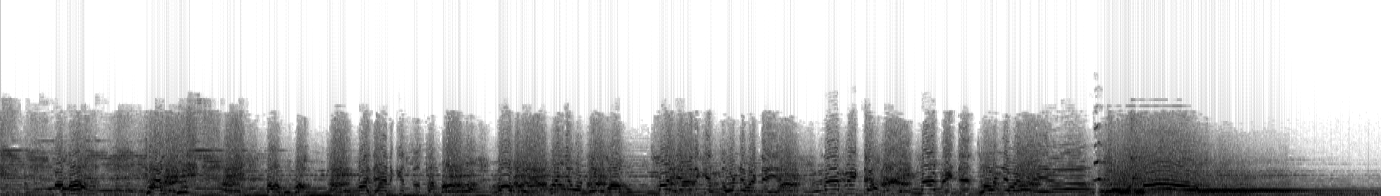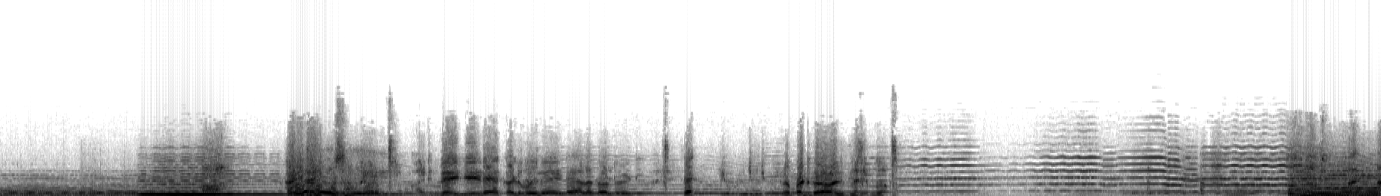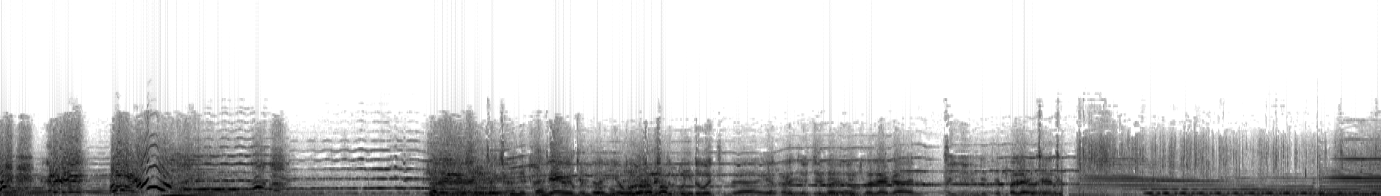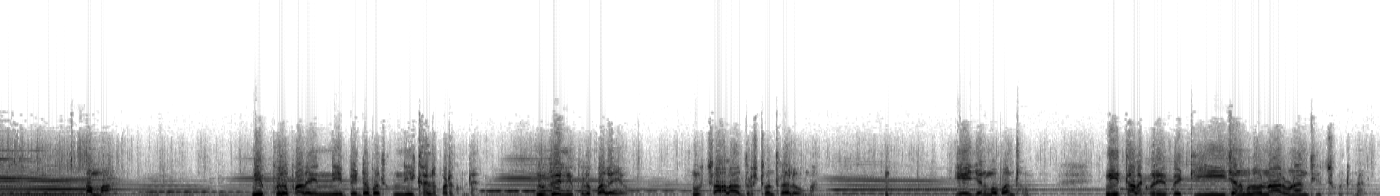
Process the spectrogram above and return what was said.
అమ్మా! జానకి! బాబు బాబు మా జానకి చూస్తాను బాబు బాబు పుణ్యం ఉంటుంది బాబు. మా ఏడే కళ్ళు పోయినా ఏంటి అలా తోలటం ఏంటి పట్టుకురా వాడిని తీసుకుందా వచ్చిందా ఎక్కడ నుంచి వచ్చిందో చెప్పలేక ఇంటి చెప్పలేవు నేను అమ్మా నిప్పుల పాలైన నీ బిడ్డ బతుకు నీ కళ్ళ పడకుండా నువ్వే నిప్పుల పాలయ్యావు నువ్వు చాలా అదృష్టవంతురాలు అమ్మా. ఏ జన్మ బంధం నీ తలకొరి పెట్టి ఈ జన్మలో నా రుణాన్ని తీర్చుకుంటున్నాను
